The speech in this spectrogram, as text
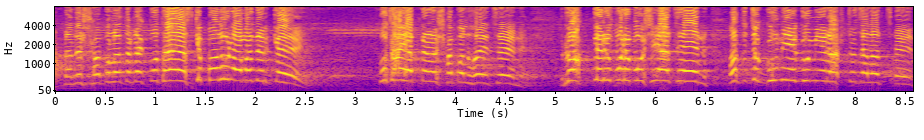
আপনাদের সফলতাটা কোথায়? আজকে বলুন আমাদেরকে। কোথায় আপনারা সফল হয়েছেন? রক্তের উপরে বসে আছেন, অথচ ঘুমিয়ে ঘুমিয়ে রাষ্ট্র চালাচ্ছেন।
